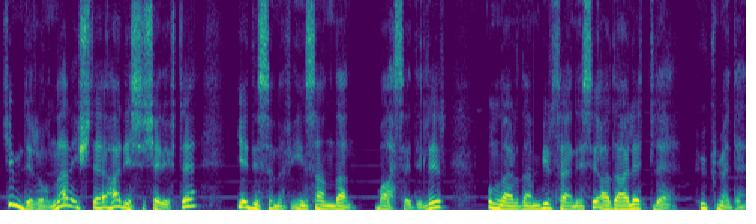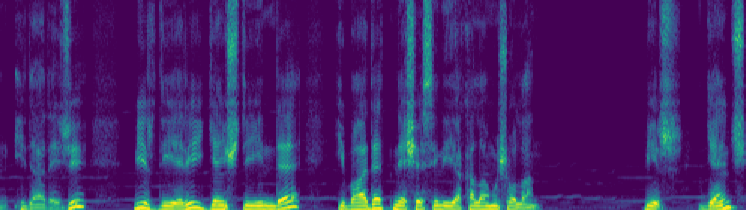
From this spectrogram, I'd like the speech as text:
Kimdir onlar? İşte hadisi şerifte yedi sınıf insandan bahsedilir. Bunlardan bir tanesi adaletle hükmeden idareci, bir diğeri gençliğinde ibadet neşesini yakalamış olan bir genç,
